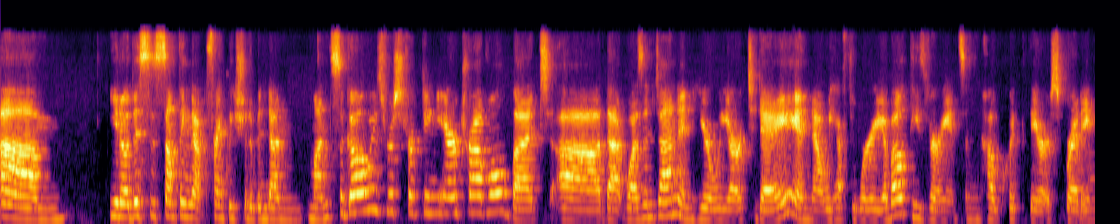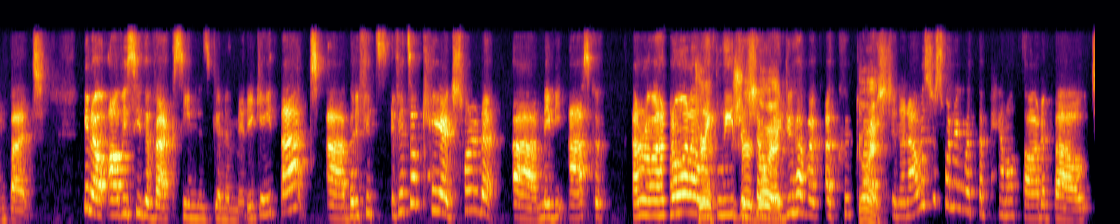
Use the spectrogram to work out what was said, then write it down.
Um, you know, this is something that frankly should have been done months ago is restricting air travel, but uh, that wasn't done. And here we are today. And now we have to worry about these variants and how quick they are spreading. But you know, obviously the vaccine is going to mitigate that. Uh, but if it's if it's okay, I just wanted to uh, maybe ask a. I don't know. I don't want to sure, like lead sure, the show. I do have a, a quick go question, ahead. and I was just wondering what the panel thought about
